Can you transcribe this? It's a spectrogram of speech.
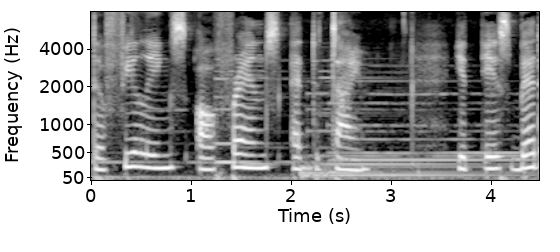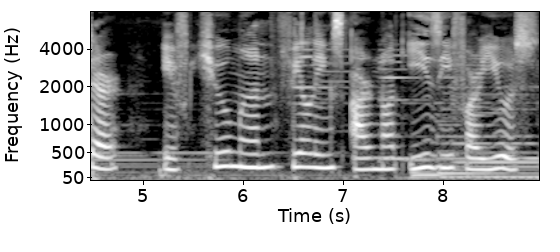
the feelings of friends at the time. It is better if human feelings are not easy for use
